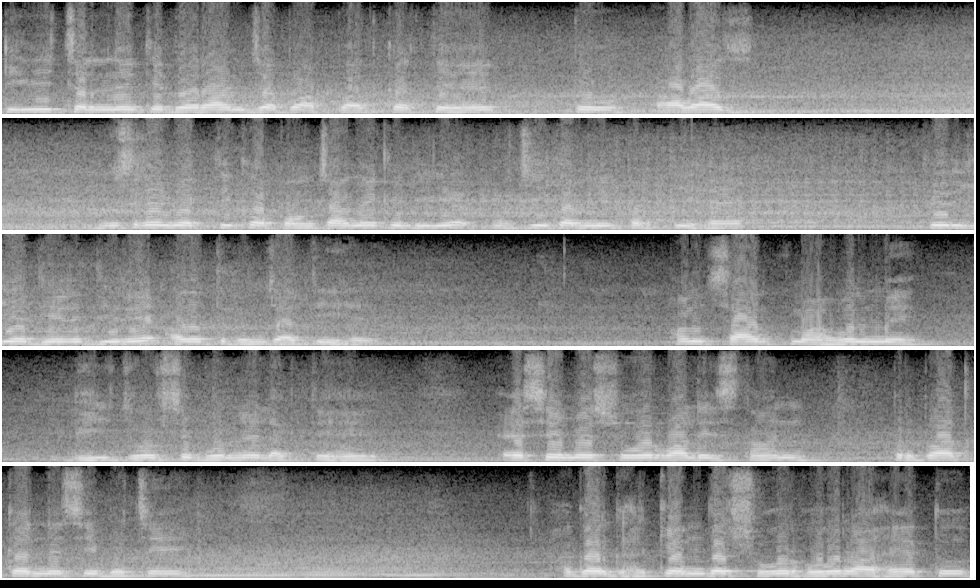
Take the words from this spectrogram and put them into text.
टीवी चलने के दौरान जब आप बात करते हैं तो आवाज़ दूसरे व्यक्ति को पहुँचाने के लिए ऊँची करनी पड़ती है, फिर यह धीरे धीरे आदत बन जाती है। हम शांत माहौल में भी ज़ोर से बोलने लगते हैं। ऐसे में शोर वाले स्थान पर बात करने से बचें। अगर घर के अंदर शोर हो रहा है तो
